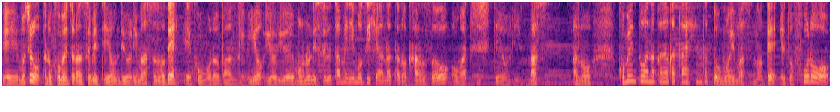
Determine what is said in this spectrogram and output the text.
えー、もちろんあのコメント欄すべて読んでおりますので、え今後の番組をより良いものにするためにもぜひあなたの感想をお待ちしております。あの、コメントはなかなか大変だと思いますので、えっと、フォロ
